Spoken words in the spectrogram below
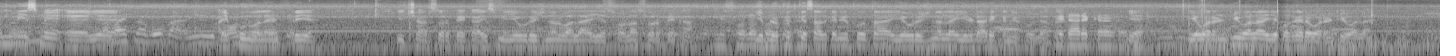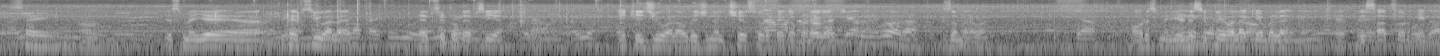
इनमें इसमें अ, ये आईफोन वाला एंड फ्री है। ये चार सौ रुपये का इसमें ये ओरिजिनल वाला है ये सोलह सौ रुपये का। ये सोलह ये ब्लूटूथ के साथ कनेक्ट होता है ये ओरिजिनल है ये डायरेक्ट कनेक्ट हो जाता है। डायरेक्ट कनेक्ट ये ये वारंटी वाला है ये बगैर वारंटी वाला है। सही। हाँ। इसमें ये टेप्सी वाला है। टेप्सी टू टेप्सी है। एक के जी वाला ओरिजिनल छः सौ रुपये का पड़ेगा। जमरा और इसमें ये डिस्प्ले वाला केबल है ये सात सौ रुपये का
